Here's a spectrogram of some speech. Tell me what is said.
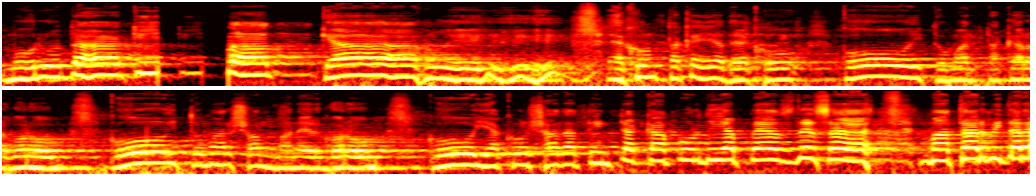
মুরুদা কি ক্যা হুয়ে এখন তাকাইয়া দেখো, কই তোমার টাকার গরম? কই তোমার সম্মানের গরম? কই এখন সাদা তিনটা কাপড় দিয়া প্যাঁচ দিছে? মাথার ভিতরে,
